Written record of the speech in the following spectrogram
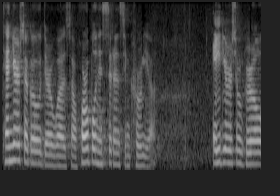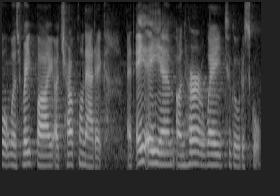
10 years ago, there was a horrible incident in Korea eight years old girl was raped by a child porn addict at 8 a.m. on her way to go to school.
